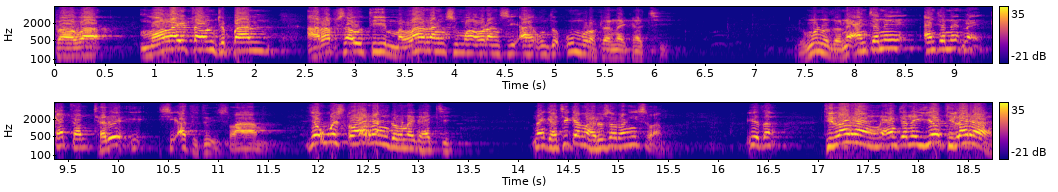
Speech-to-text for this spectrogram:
Bahwa mulai tahun depan Arab Saudi melarang semua orang Syiah untuk umroh dan naik haji. Lu ngono to, nek ancane ancane nek kacan jare Syiah itu Islam. Ya wis larang dong naik haji. Naik haji kan harus orang Islam. Iya tak? Dilarang, nek ancane iya dilarang.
